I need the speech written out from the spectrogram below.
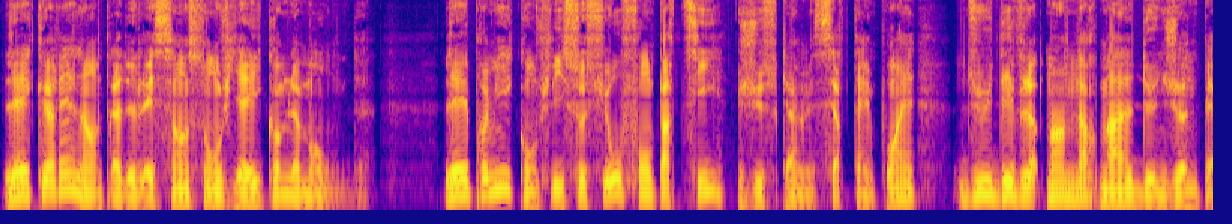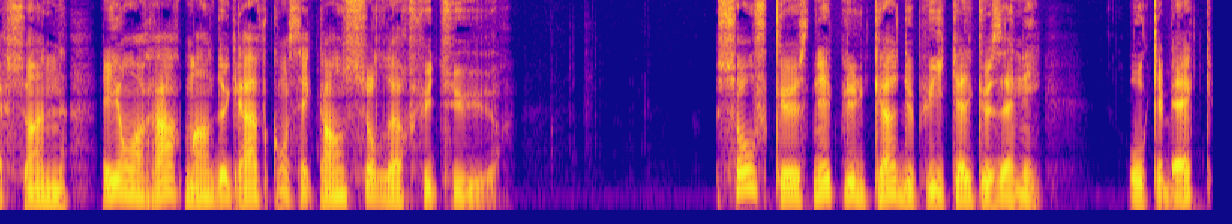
Les querelles entre adolescents sont vieilles comme le monde. Les premiers conflits sociaux font partie, jusqu'à un certain point, du développement normal d'une jeune personne et ont rarement de graves conséquences sur leur futur. Sauf que ce n'est plus le cas depuis quelques années. Au Québec,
